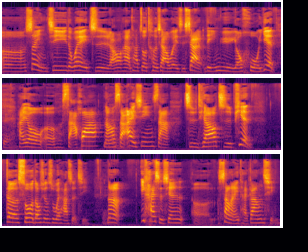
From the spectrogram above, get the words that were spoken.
呃摄影机的位置，然后还有他做特效的位置，下淋雨有火焰，对，还有呃撒花，然后撒爱心、撒纸条、纸片的所有东西都是为他设计。那一开始先呃上来一台钢琴，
